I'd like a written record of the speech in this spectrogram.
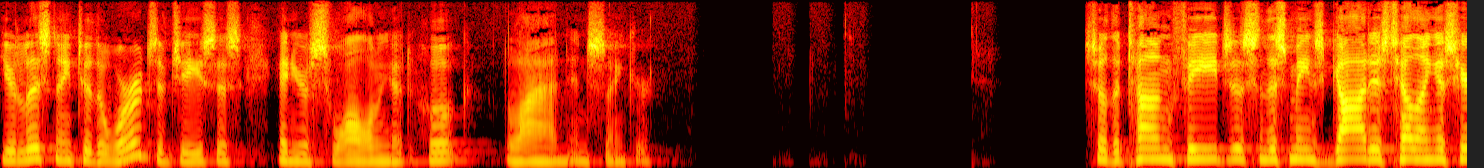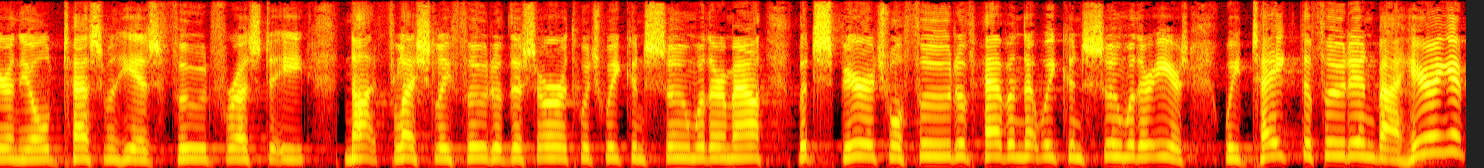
You're listening to the words of Jesus and you're swallowing it hook, line, and sinker. So the tongue feeds us, and this means God is telling us here in the Old Testament He has food for us to eat, not fleshly food of this earth which we consume with our mouth, but spiritual food of heaven that we consume with our ears. We take the food in by hearing it,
